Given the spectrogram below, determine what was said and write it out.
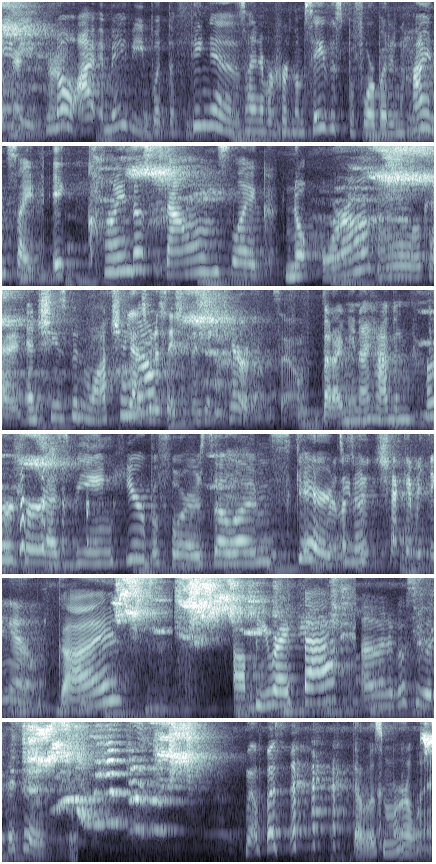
Okay, maybe. No, I maybe, but the thing is, I never heard them say this before, but in hindsight, it kind of sounds like Noora. Oh, okay. And she's been watching yeah, I was gonna say she's been taking care of them, so. but I mean, I haven't heard her as being here before, so I'm scared. Let's you know, go check everything out. guys. I'll be right back. I'm gonna go see what this is. What was that? That was Merlin.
